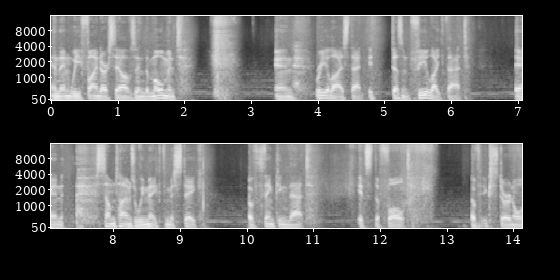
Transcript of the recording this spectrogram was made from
And then we find ourselves in the moment and realize that it doesn't feel like that. And sometimes we make the mistake of thinking that it's the fault of external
